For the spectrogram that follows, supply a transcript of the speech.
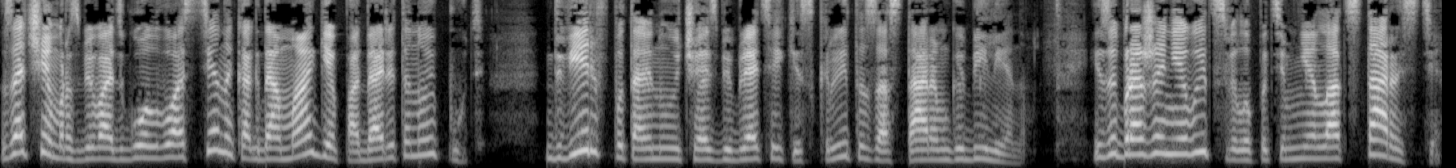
Зачем разбивать голову о стены, когда магия подарит иной путь? Дверь в потайную часть библиотеки скрыта за старым гобеленом. Изображение выцвело, потемнело от старости.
